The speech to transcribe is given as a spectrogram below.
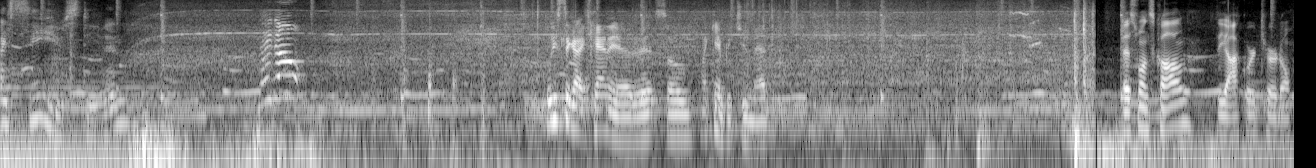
I see you, Steven. They don't. At least I got candy out of it, so I can't be too mad. This one's called the awkward turtle.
